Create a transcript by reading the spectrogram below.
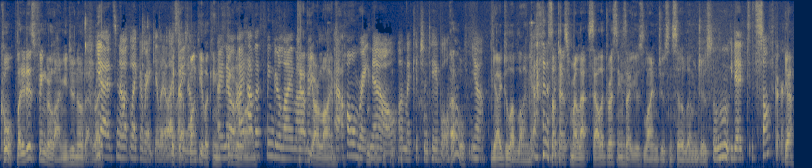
Cool, but it is finger lime. You do know that, right? Yeah, it's not like a regular lime. It's that funky looking. lime I know. I have a finger lime. Caviar my, lime at home right now on my kitchen table. Oh. Yeah. Yeah, I do love lime. Sometimes for my salad dressings, I use lime juice instead of lemon juice. Ooh, yeah, it's, it's softer. Yeah,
